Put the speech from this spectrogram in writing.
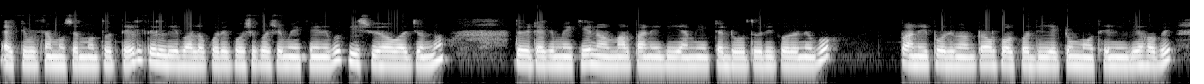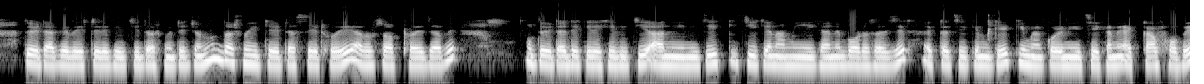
এক টেবিল চামচের মতো তেল। তেল দিয়ে ভালো করে কষে কষে মেখে নেব ক্রিসপি হওয়ার জন্য। তো এটাকে মেখে নর্মাল পানি দিয়ে আমি একটা ডো তৈরি করে নেব। পানির পরিমাণটা অল্প অল্প দিয়ে একটু মথে নিলে হবে। তো এটাকে রেস্টে রেখেছি দশ মিনিটের জন্য। দশ মিনিটে এটা সেট হয়ে আরও সফট হয়ে যাবে। তো এটা ডেকে রেখে দিচ্ছি আর নিয়ে নিয়েছি চিকেন আমি এখানে বড় সাইজের একটা চিকেনকে কিমা করে নিয়েছি। এখানে এক কাপ হবে।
